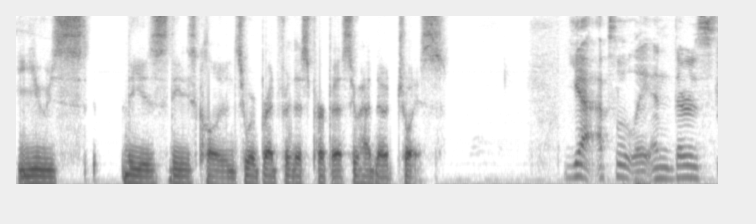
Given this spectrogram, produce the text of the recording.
use these these clones who were bred for this purpose who had no choice Yeah, absolutely. And there's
